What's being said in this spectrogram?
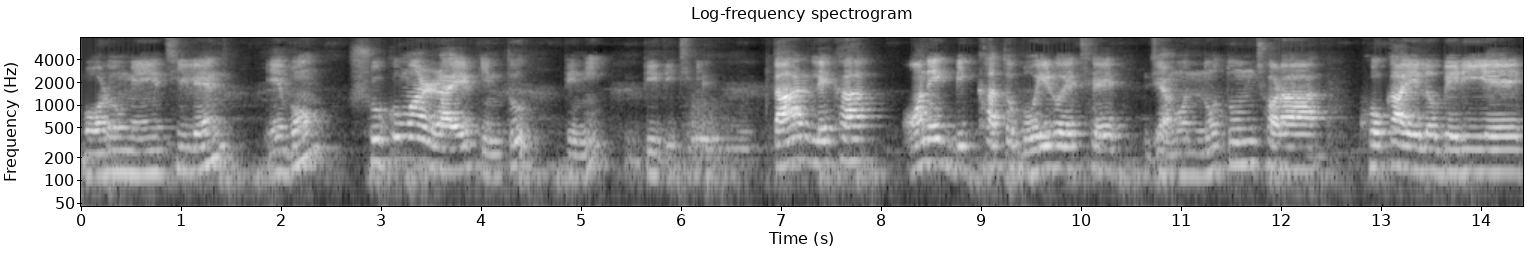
বড় মেয়ে ছিলেন এবং সুকুমার রায়ের কিন্তু তিনি দিদি ছিলেন। তার লেখা অনেক বিখ্যাত বই রয়েছে, যেমন নতুন ছড়া, খোকা এলো বেরিয়ে,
